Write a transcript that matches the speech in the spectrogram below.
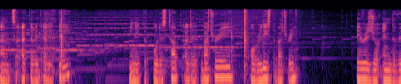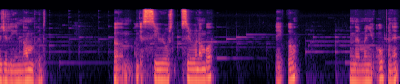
And to activate the LED, you need to pull this tab to activate the battery or release the battery. Here is your individually numbered, um, I guess serial serial number there you go and then when you open it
